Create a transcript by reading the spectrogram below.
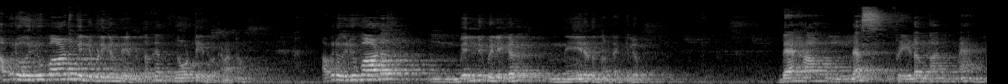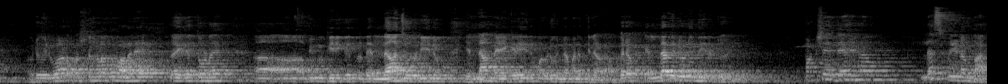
അവർ ഒരുപാട് വെല്ലുവിളികൾ നേരിടും ഇതൊക്കെ നോട്ട് ചെയ്ത് വെക്കണം കേട്ടോ. അവർ ഒരുപാട് വെല്ലുവിളികൾ നേരിടുന്നുണ്ടെങ്കിലും they have less freedom than man അവർ ഒരുപാട് പ്രശ്നങ്ങളൊക്കെ വളരെ ധൈര്യത്തോടെ അഭിമുഖീകരിക്കുന്നുണ്ട്. എല്ലാ ജോലിയിലും എല്ലാ മേഖലയിലും അവർ ഉന്നമനത്തിലാണ്. അവർ എല്ലാ വെല്ലുവിളിയും നേരിട്ട് പക്ഷേ they have less freedom than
